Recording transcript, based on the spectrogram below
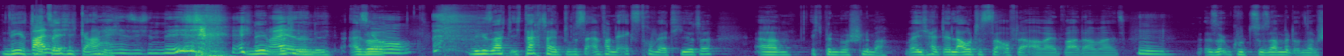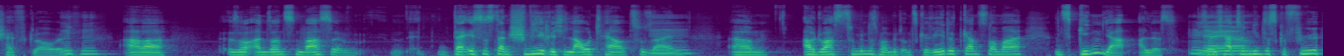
Nee, Weil- tatsächlich gar nicht. Weiß ich nicht. Ich Nee, weiß wirklich nicht. Also- Jo. Wie gesagt, ich dachte halt, du bist einfach eine Extrovertierte. Ähm, ich bin nur schlimmer, weil ich halt der lauteste auf der Arbeit war damals. Hm. Also gut zusammen mit unserem Chef, glaube ich. Mhm. Aber so ansonsten war es, da ist es dann schwierig, lauter zu sein. Mhm. Ähm, aber du hast zumindest mal mit uns geredet, ganz normal. Und es ging ja alles. Also Ja, ich hatte ja. nie das Gefühl,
